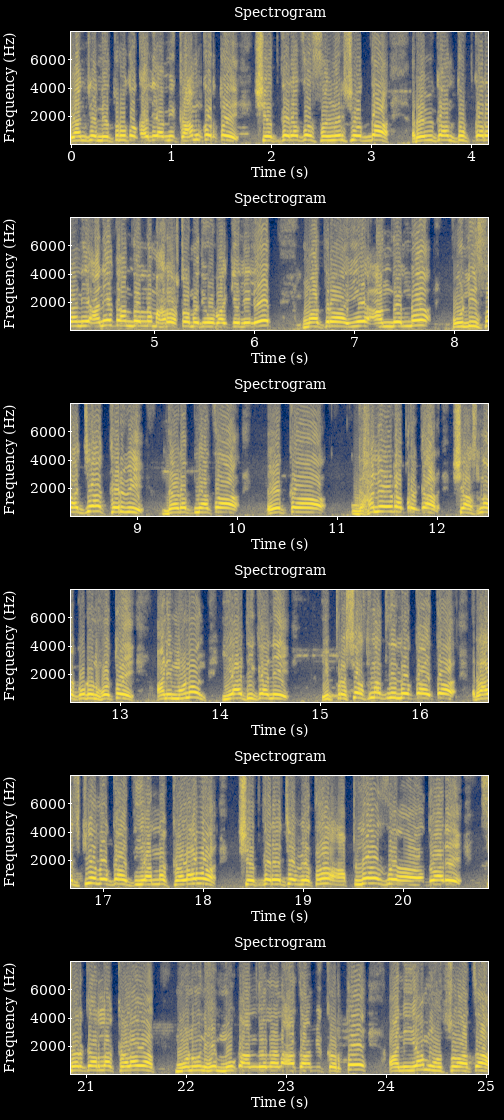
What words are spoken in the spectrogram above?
यांच्या नेतृत्वाखाली आम्ही काम करतोय. शेतकऱ्याचा संघर्ष योद्धा रविकांत तुपकरांनी अनेक आंदोलनं महाराष्ट्रामध्ये उभा केलेली आहेत. मात्र हे आंदोलन पोलिसाच्या करवी दडपण्याचा एक घाणेरडा प्रकार शासनाकडून होतोय. आणि म्हणून या ठिकाणी ही प्रशासनातली लोक आहेत राजकीय लोक आहेत यांना कळावं. शेतकऱ्याच्या व्यथा आपल्याच द्वारे सरकारला कळाव्यात. म्हणून हे मूक आंदोलन आज आम्ही करतोय. आणि या महोत्सवाचा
